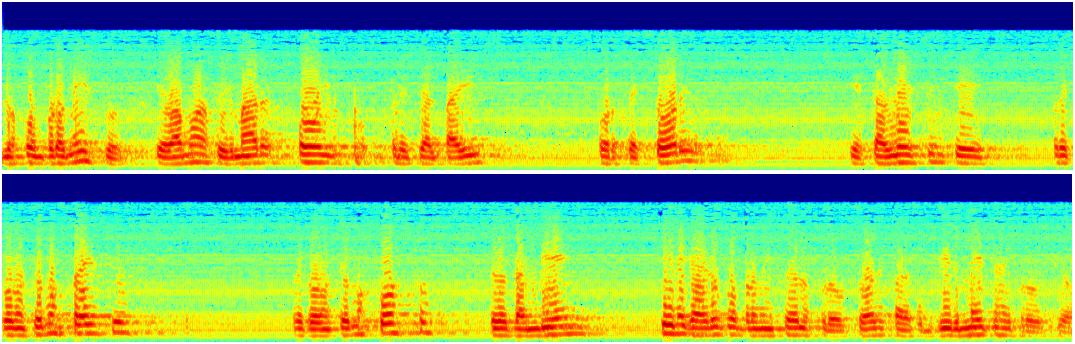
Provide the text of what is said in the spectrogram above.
los compromisos que vamos a firmar hoy frente al país por sectores que establecen que reconocemos precios, reconocemos costos, pero también tiene que haber un compromiso de los productores para cumplir metas de producción.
